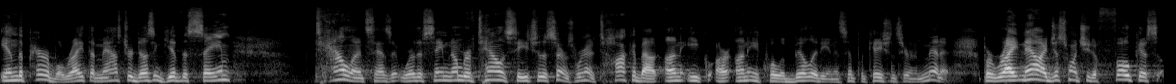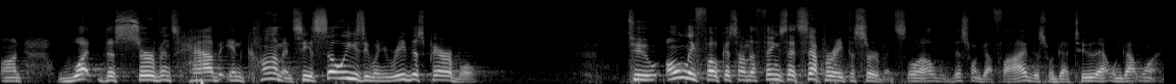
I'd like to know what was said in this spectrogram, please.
in the parable, right? The master doesn't give the same talents, as it were, the same number of talents to each of the servants. We're going to talk about unequal, our unequal ability and its implications here in a minute. But right now, I just want you to focus on what the servants have in common. See, it's so easy when you read this parable to only focus on the things that separate the servants. Well, this one got five, this one got two, that one got one.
